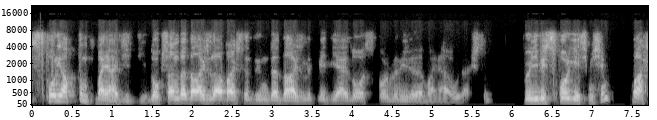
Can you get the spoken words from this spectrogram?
spor yaptım bayağı ciddi. 90'da dağcılığa başladığımda dağcılık ve diğer doğa sporlarıyla da bayağı uğraştım. Böyle bir spor geçmişim var.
